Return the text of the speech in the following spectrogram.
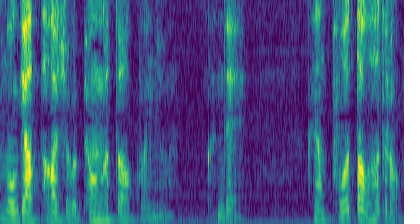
목이 아파가지고 병원 갔다 왔거든요. 근데 그냥 부었다고 하더라고요.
